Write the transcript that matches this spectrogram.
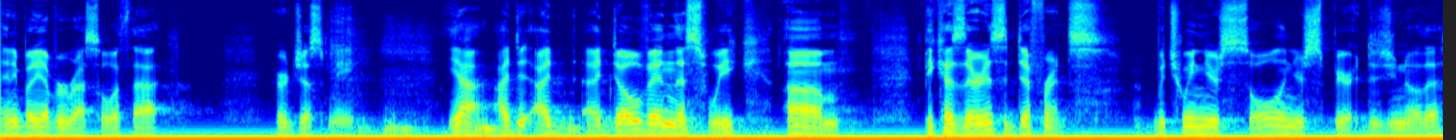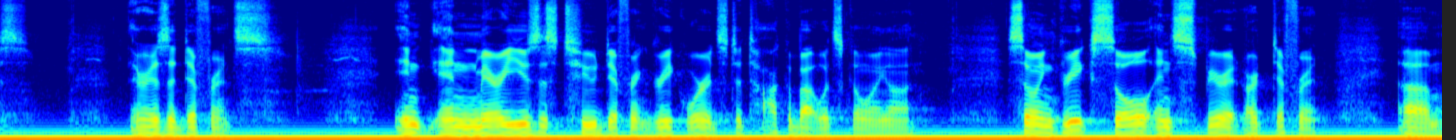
Anybody ever wrestle with that? Or just me? Yeah, I, did, I, I dove in this week um, because there is a difference between your soul and your spirit. Did you know this? There is a difference. In, and Mary uses two different Greek words to talk about what's going on. So in Greek, soul and spirit are different. Um,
